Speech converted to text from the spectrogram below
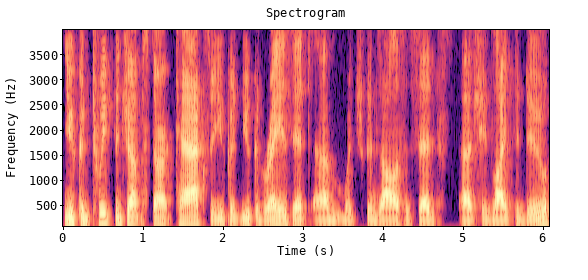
you could tweak the jumpstart tax, or you could you could raise it, um, which Gonzalez has said uh, she'd like to do.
